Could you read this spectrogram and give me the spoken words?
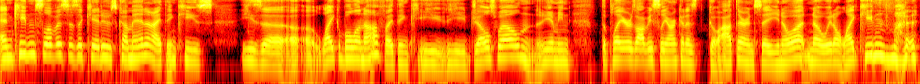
And Kedon Slovis is a kid who's come in, and I think he's he's a likable enough. I think he he gels well. I mean, the players obviously aren't going to go out there and say, you know what, no, we don't like Kedon, but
